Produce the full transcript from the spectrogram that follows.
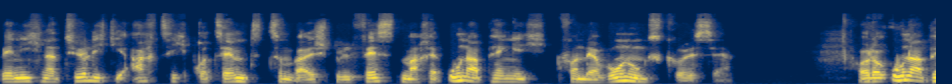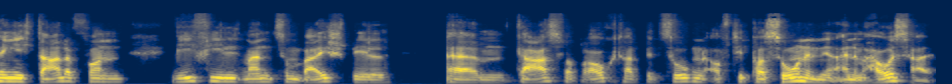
wenn ich natürlich die 80 Prozent zum Beispiel festmache, unabhängig von der Wohnungsgröße oder unabhängig davon, wie viel man zum Beispiel ähm, Gas verbraucht hat, bezogen auf die Personen in einem Haushalt.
